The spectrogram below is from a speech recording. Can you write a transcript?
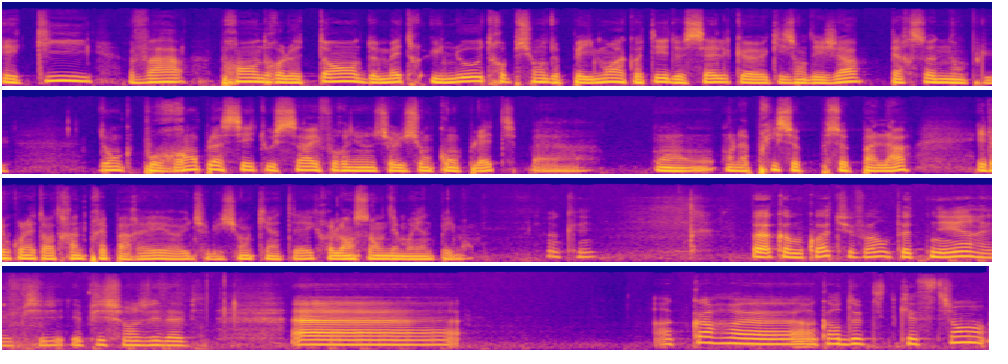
Et qui va prendre le temps de mettre une autre option de paiement à côté de celle qu'ils ont déjà? Personne non plus. Donc, pour remplacer tout ça, il faut une solution complète. Ben, on, a pris ce, pas-là. Et donc, on est en train de préparer euh, une solution qui intègre l'ensemble des moyens de paiement. Ok. Bah, comme quoi, tu vois, on peut tenir et puis, et puis changer d'avis. Euh, encore, euh, encore deux petites questions.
